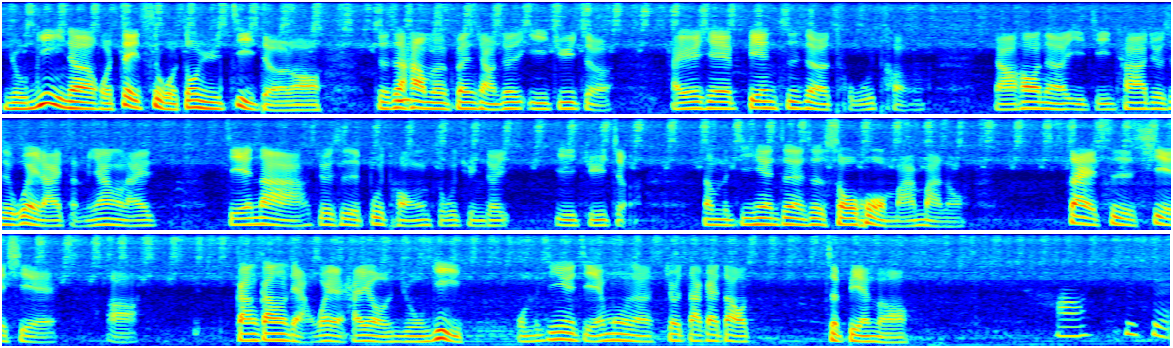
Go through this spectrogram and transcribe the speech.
努力呢，我这次我终于记得了，就是和我们分享就是移居者。还有一些编织的图腾，然后呢，以及他就是未来怎么样来接纳就是不同族群的移居者。那么今天真的是收获满满哦！再次谢谢啊，刚刚两位还有如意，我们今天的节目呢就大概到这边了哦。好，谢谢。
